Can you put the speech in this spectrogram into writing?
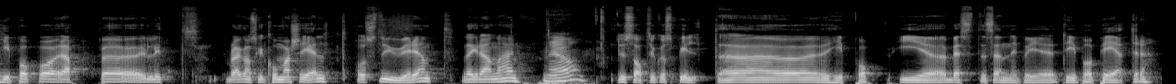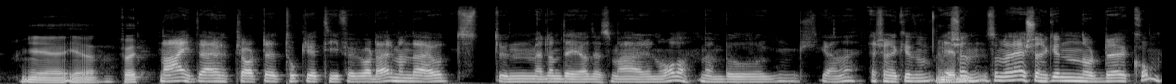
hiphop og rap litt Det ble ganske kommersielt og stuerent, det greiene her. Ja, Du satt jo ikke og spilte eh, hiphop i eh, beste sendetid på P3 i, i, før. Nei, det er klart det tok litt tid før vi var der, men det er jo et stund mellom det og det som er nå, da. Mumble-greiene. Jeg skjønner ikke jeg skjønner, jeg skjønner ikke når det kom.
